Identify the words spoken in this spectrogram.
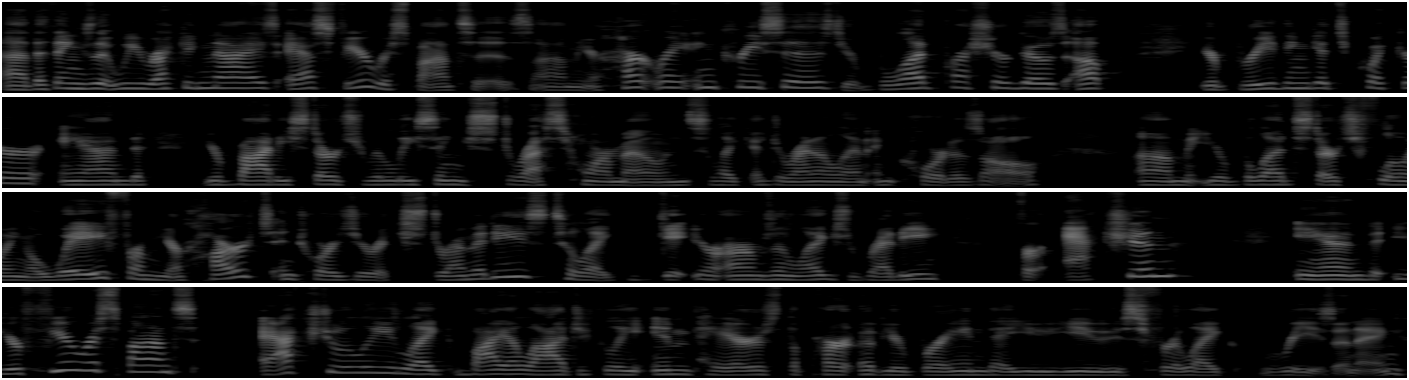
uh, the things that we recognize as fear responses. Um, your heart rate increases, your blood pressure goes up, your breathing gets quicker, and your body starts releasing stress hormones like adrenaline and cortisol. Um, your blood starts flowing away from your heart and towards your extremities to like get your arms and legs ready for action. And your fear response actually like biologically impairs the part of your brain that you use for like reasoning.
